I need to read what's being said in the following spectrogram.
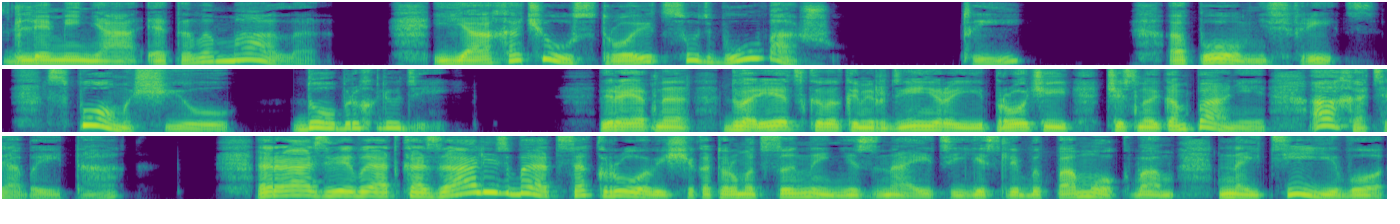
Для меня этого мало. Я хочу устроить судьбу вашу. Ты? Опомнись, Фриц, с помощью добрых людей вероятно, дворецкого, камердинера и прочей честной компании, а хотя бы и так. Разве вы отказались бы от сокровища, которому цены не знаете, если бы помог вам найти его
